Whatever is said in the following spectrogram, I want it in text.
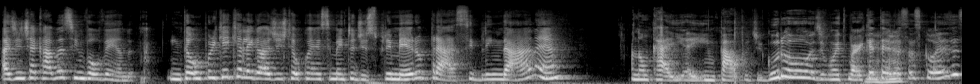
a gente acaba se envolvendo. Então, por que, que é legal a gente ter o conhecimento disso? Primeiro, pra se blindar, né? Não cair aí em papo de guru, de muito marqueteiro, essas coisas.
